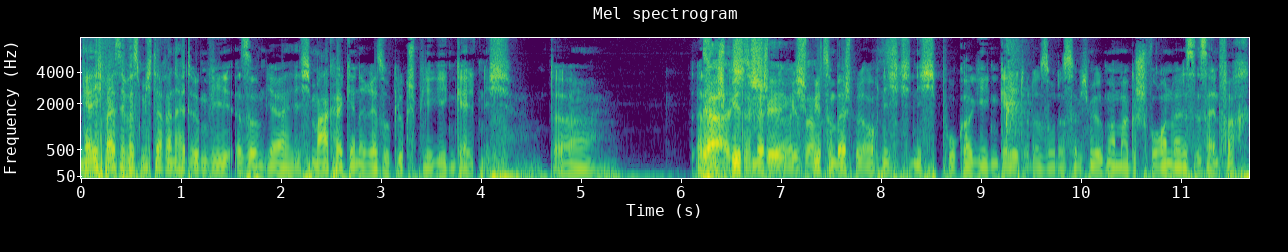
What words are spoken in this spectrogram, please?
Ja, ich weiß nicht, was mich daran halt irgendwie, also ja, ich mag halt generell so Glücksspiel gegen Geld nicht. Da, also Ja, ich spiele zum Beispiel, ich Sache. zum Beispiel auch nicht, nicht Poker gegen Geld oder so. Das habe ich mir irgendwann mal geschworen, weil das ist einfach,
